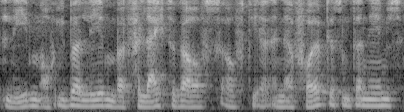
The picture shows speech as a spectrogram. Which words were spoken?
Leben, auch Überleben, weil vielleicht sogar aufs, auf den Erfolg des Unternehmens.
